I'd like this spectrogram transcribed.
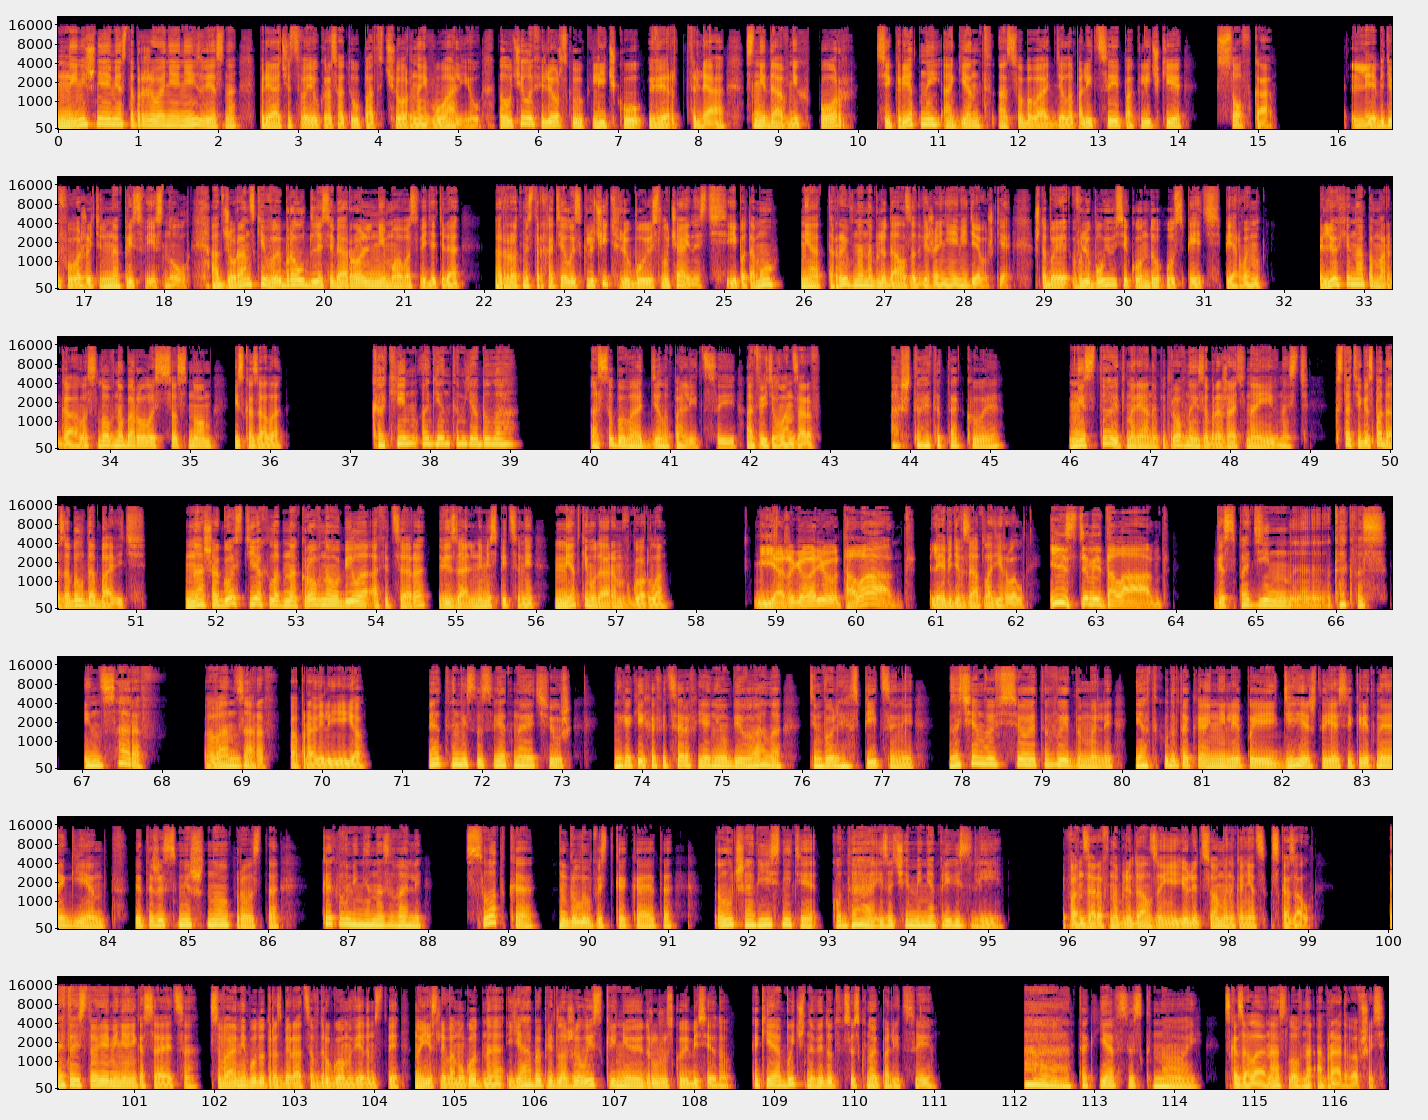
Нынешнее место проживания неизвестно, прячет свою красоту под черной вуалью, получила филерскую кличку Вертля, с недавних пор секретный агент особого отдела полиции по кличке Совка. Лебедев уважительно присвистнул, а Джуранский выбрал для себя роль немого свидетеля. Ротмистр хотел исключить любую случайность, и потому неотрывно наблюдал за движениями девушки, чтобы в любую секунду успеть первым. Лехина поморгала, словно боролась со сном, и сказала, «Каким агентом я была?» «Особого отдела полиции», — ответил Ванзаров. «А что это такое?» «Не стоит, Мариана Петровна, изображать наивность. Кстати, господа, забыл добавить. Наша гостья хладнокровно убила офицера вязальными спицами, метким ударом в горло. «Я же говорю, талант!» Лебедев зааплодировал. «Истинный талант!» «Господин, э, как вас, Инсаров?» «Ванзаров», — поправили ее. «Это несусветная чушь. Никаких офицеров я не убивала, тем более спицами. Зачем вы все это выдумали? И откуда такая нелепая идея, что я секретный агент? Это же смешно просто. Как вы меня назвали? Сотка? Глупость какая-то. Лучше объясните, куда и зачем меня привезли?» Ванзаров наблюдал за ее лицом и, наконец, сказал. Эта история меня не касается. С вами будут разбираться в другом ведомстве, но если вам угодно, я бы предложил искреннюю дружескую беседу, какие обычно ведут в сыскной полиции». «А, так я в сыскной», — сказала она, словно обрадовавшись.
